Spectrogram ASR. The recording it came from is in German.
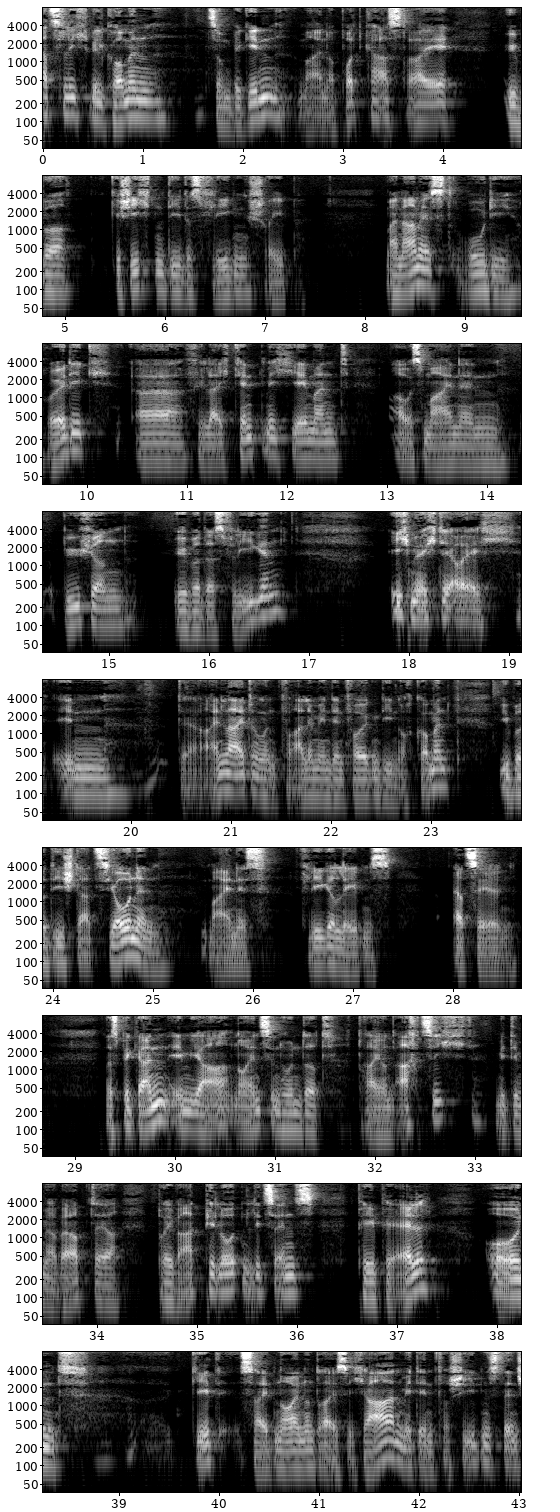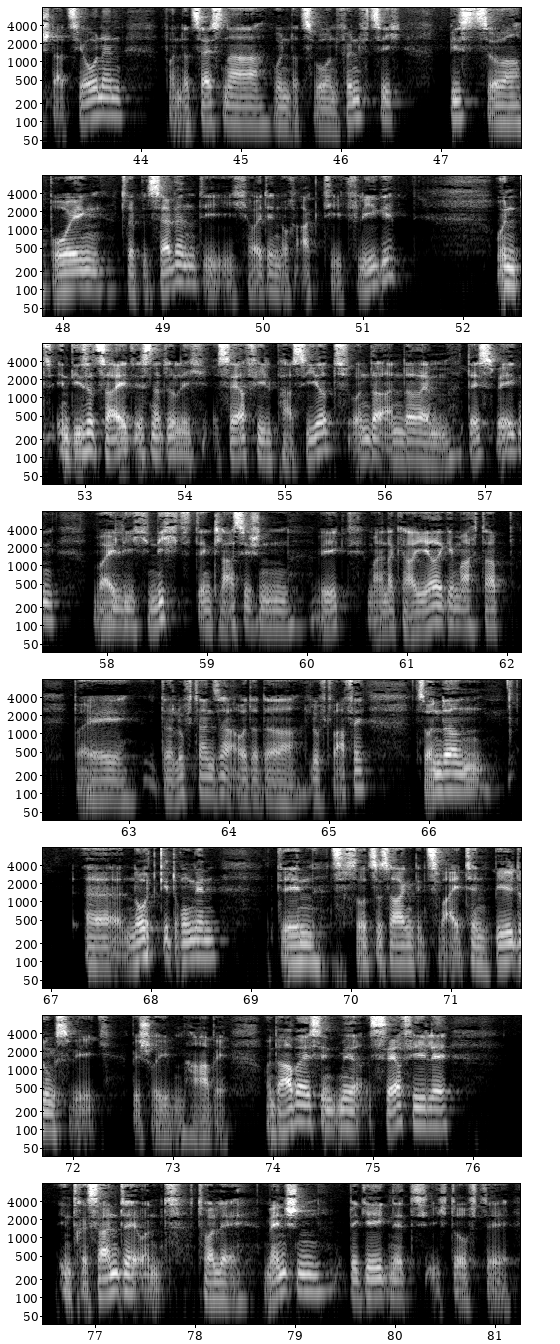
Herzlich willkommen zum Beginn meiner Podcast-Reihe über Geschichten, die das Fliegen schrieb. Mein Name ist Rudi Rödig. Äh, vielleicht kennt mich jemand aus meinen Büchern über das Fliegen. Ich möchte euch in der Einleitung und vor allem in den Folgen, die noch kommen, über die Stationen meines Fliegerlebens erzählen. Das begann im Jahr 1983 mit dem Erwerb der Privatpilotenlizenz PPL und geht seit 39 Jahren mit den verschiedensten Stationen von der Cessna 152 bis zur Boeing 777, die ich heute noch aktiv fliege. Und in dieser Zeit ist natürlich sehr viel passiert, unter anderem deswegen, weil ich nicht den klassischen Weg meiner Karriere gemacht habe bei der Lufthansa oder der Luftwaffe, sondern äh, notgedrungen den sozusagen den zweiten Bildungsweg beschrieben habe. Und dabei sind mir sehr viele interessante und tolle Menschen begegnet. Ich durfte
